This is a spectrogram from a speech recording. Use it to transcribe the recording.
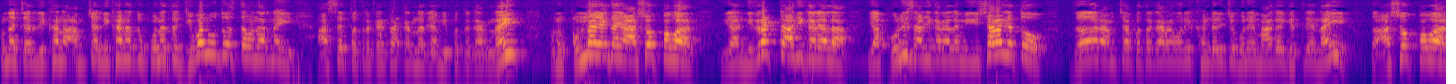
कुणाच्या लिखाणा आमच्या लिखाणातून कुणाचं जीवन उद्ध्वस्त होणार नाही असे पत्रकारिता करणारे आम्ही पत्रकार नाहीत. म्हणून पुन्हा एकदा या अशोक पवार या निग्रट्ट अधिकाऱ्याला या पोलीस अधिकाऱ्याला मी इशारा देतो. जर आमच्या पत्रकारांवरील खंडणीचे गुन्हे मागे घेतले नाही तर अशोक पवार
